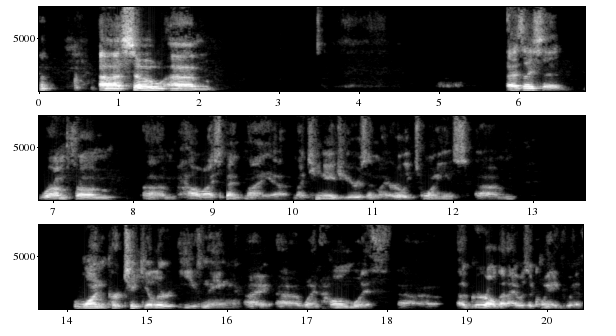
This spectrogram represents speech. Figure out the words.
uh, so, um, as I said, where I'm from, um, how I spent my uh, my teenage years and my early 20s. Um, one particular evening, I uh, went home with uh, a girl that I was acquainted with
